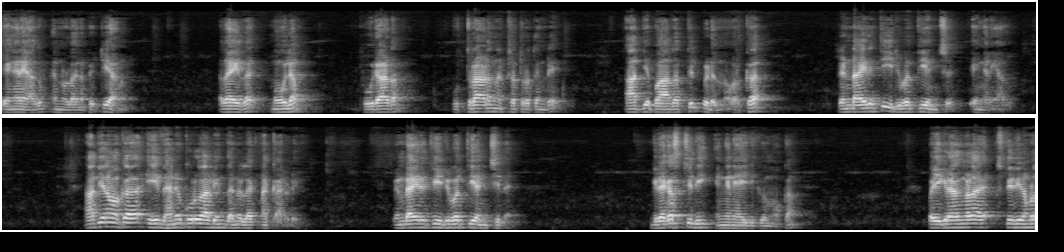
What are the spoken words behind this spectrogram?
എങ്ങനെയാകും എന്നുള്ളതിനെ പറ്റിയാണ്. അതായത് മൂലം പൂരാടം ഉത്രാട നക്ഷത്രത്തിന്റെ ആദ്യ പാദത്തിൽ പെടുന്നവർക്ക് രണ്ടായിരത്തി ഇരുപത്തിയഞ്ച് എങ്ങനെയാകും? ആദ്യം നമുക്ക് ഈ ധനുക്കുറുകാരുടെയും ധനു ലഗ്നക്കാരുടെയും രണ്ടായിരത്തി ഇരുപത്തി അഞ്ചിലെ ഗ്രഹസ്ഥിതി എങ്ങനെയായിരിക്കും നോക്കാം. അപ്പോൾ ഈ ഗ്രഹങ്ങളെ സ്ഥിതി നമ്മൾ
